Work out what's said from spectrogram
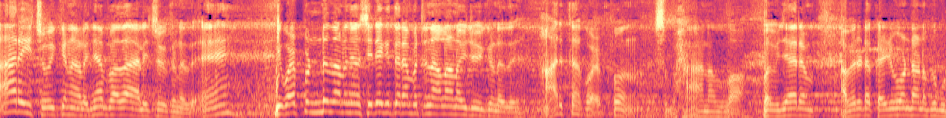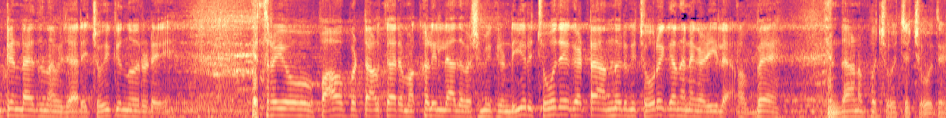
ആരാ ഈ ചോദിക്കണ ആൾ? ഞാൻ അതാ ആലോചിച്ച് ചോദിക്കണത് ഏഹ് ഈ കുഴപ്പമുണ്ടെന്ന് പറഞ്ഞാൽ ശരിയാക്കി തരാൻ പറ്റുന്ന ആളാണോ ഈ ചോദിക്കുന്നത് ആർക്കാ കുഴപ്പം? സുഹാനല്ലോ അപ്പൊ വിചാരം അവരുടെ കഴിവുകൊണ്ടാണ് ഇപ്പൊ കുട്ടി ഉണ്ടായതെന്നാ വിചാരം ചോദിക്കുന്നവരുടെ. എത്രയോ പാവപ്പെട്ട ആൾക്കാർ മക്കളില്ലാതെ വിഷമിക്കുന്നുണ്ട്. ഈ ഒരു ചോദ്യം കേട്ടാൽ അന്നൊരു ചോദിക്കാൻ തന്നെ കഴിയില്ല. റബ്ബേ എന്താണിപ്പോൾ ചോദിച്ച ചോദ്യം?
